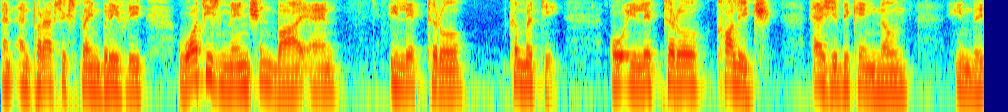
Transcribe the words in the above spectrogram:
and, and perhaps explain briefly what is mentioned by an electoral committee or electoral college, as it became known in the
